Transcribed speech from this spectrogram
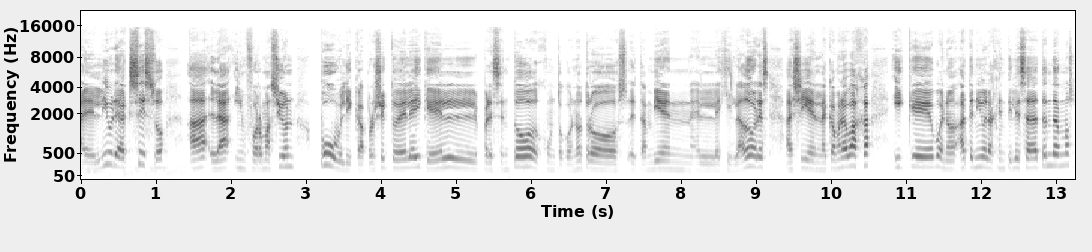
el libre acceso a la información pública, proyecto de ley que él presentó junto con otros eh, también eh, legisladores allí en la Cámara Baja y que bueno ha tenido la gentileza de atendernos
